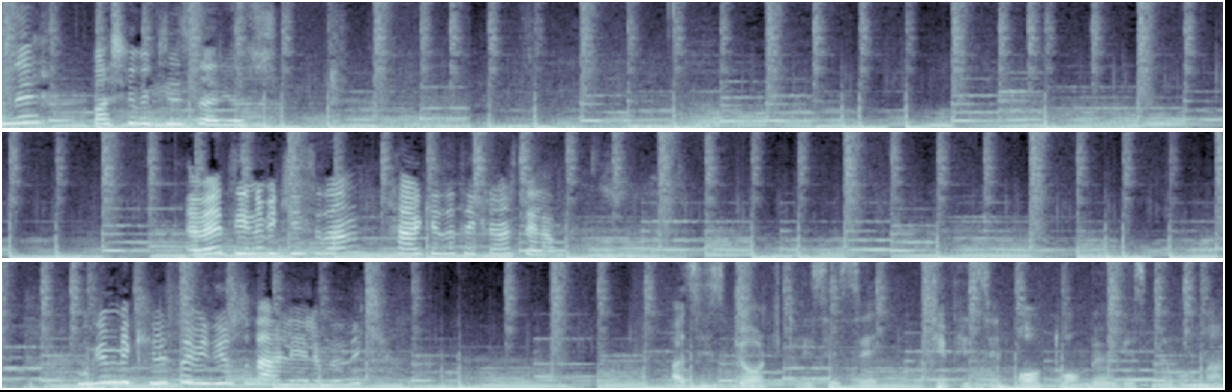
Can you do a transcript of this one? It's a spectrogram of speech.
Şimdi başka bir kilise arıyoruz. Evet yeni bir kiliseden herkese tekrar selam. Bugün bir kilise videosu derleyelim dedik. Aziz George Kilisesi, Tiflis'in Old Town bölgesinde bulunan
